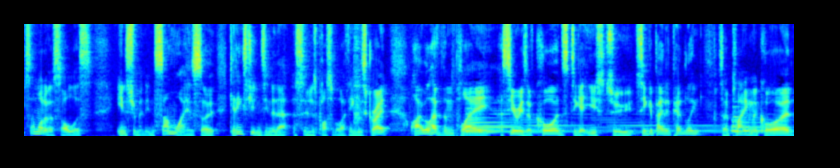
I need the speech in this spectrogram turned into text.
somewhat of a soulless instrument in some ways. So getting students into that as soon as possible I think is great. I will have them play a series of chords to get used to syncopated pedaling. So playing the chord,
